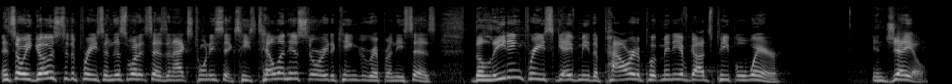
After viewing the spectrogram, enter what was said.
And so he goes to the priest, and this is what it says in Acts 26. He's telling his story to King Agrippa, and he says, The leading priest gave me the power to put many of God's people where? In jail.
